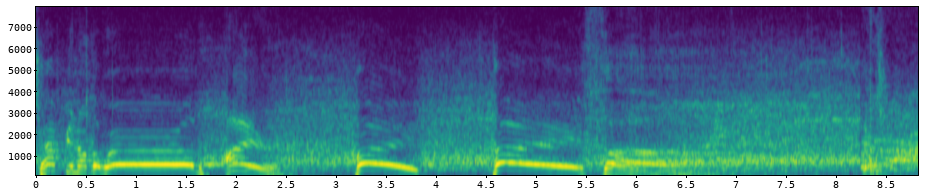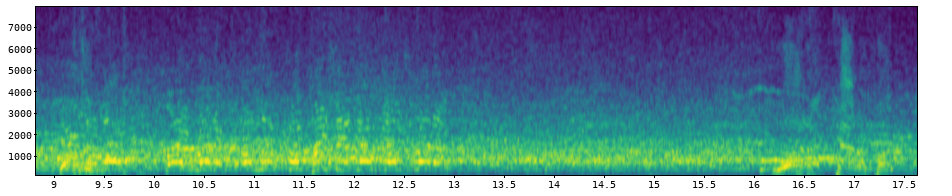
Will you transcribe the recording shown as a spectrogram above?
champion of the world, Iron Mike Tyson. There's a left by Ruddock, a left by Tyson, and down goes Ruddock. What a counterpunch.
